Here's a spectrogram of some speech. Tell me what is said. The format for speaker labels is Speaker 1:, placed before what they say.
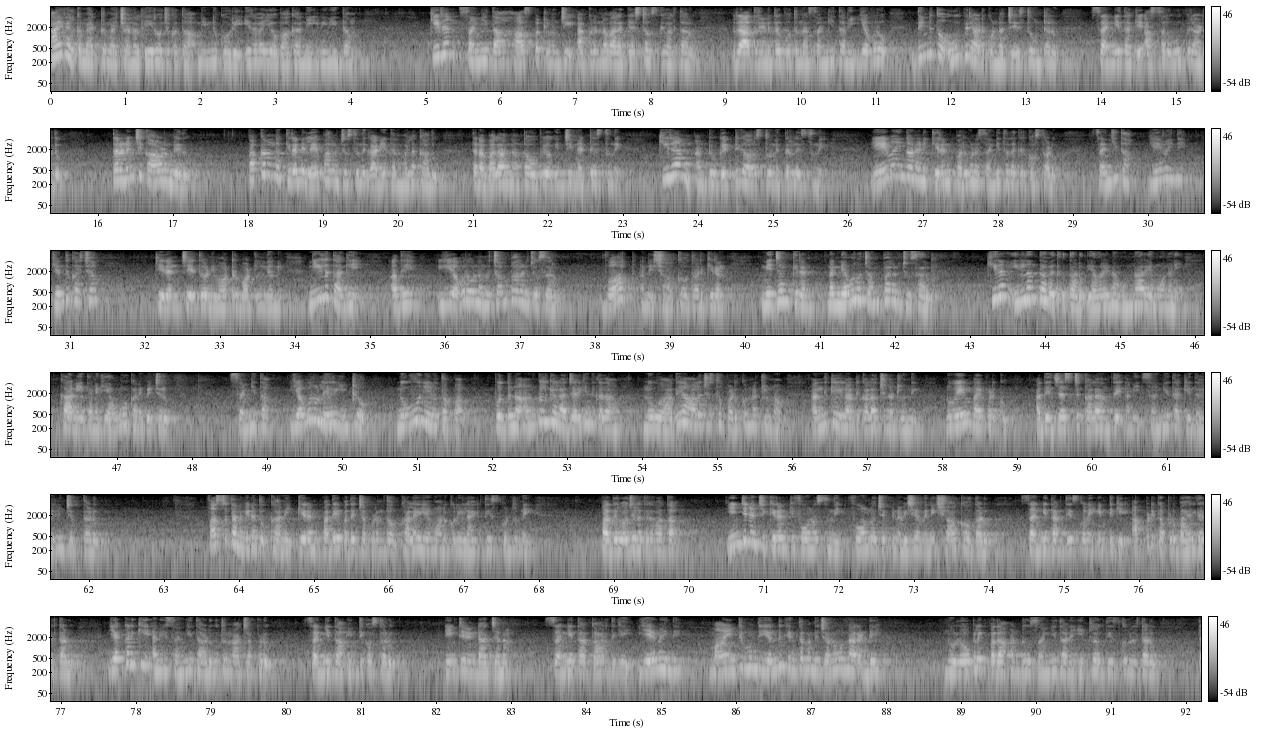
Speaker 1: Hi welcome back to my channel. ఈరోజు కథ నిన్ను కోరి ఇరవయో భాగాన్ని వినిద్దాం. కిరణ్ సంగీత హాస్పిటల్ నుంచి అక్కడున్న వాళ్ళ గెస్ట్ హౌస్కి వెళ్తారు. రాత్రి నిద్రపోతున్న సంగీతని ఎవరో దిండుతో ఊపిరాడకుండా చేస్తూ ఉంటారు. సంగీతకి అస్సలు ఊపిరాడదు. తన నుంచి కావడం లేదు. పక్కనున్న కిరణ్ని లేపాలని చూస్తుంది కానీ తన వల్ల కాదు. తన బలాన్నంతా ఉపయోగించి నెట్టేస్తుంది. కిరణ్ అంటూ గట్టిగా అరుస్తూ నిద్రలేస్తుంది. ఏమైందోనని కిరణ్ పరుగున సంగీత దగ్గరికి వస్తాడు. సంగీత ఏమైంది? ఎందుకు వచ్చావు కిరణ్ చేతిలోని వాటర్ బాటిల్లోని నీళ్ళు తాగి అదే ఎవరో నన్ను చంపాలని చూశారు. వాట్? అని షాక్ అవుతాడు కిరణ్. నిజం కిరణ్ నన్నెవరో చంపాలని చూశారు. కిరణ్ ఇల్లంతా వెతుకుతాడు ఎవరైనా ఉన్నారేమోనని కానీ తనకి ఎవరూ కనిపించరు. సంగీత ఎవరు లేరు ఇంట్లో. నువ్వు నేను తప్ప. పొద్దున అంకుల్కి అలా జరిగింది కదా నువ్వు అదే ఆలోచిస్తూ పడుకున్నట్లున్నావు. అందుకే ఇలాంటి కళ వచ్చినట్లుంది. నువ్వేం భయపడకు. అది జస్ట్ కళ అంతే అని సంగీతకి ధైర్యం చెప్తాడు. ఫస్ట్ తను వినదు కానీ కిరణ్ పదే పదే చెప్పడంతో కళ ఏమో అనుకుని లైట్ తీసుకుంటుంది. పది రోజుల తర్వాత ఇంటి నుంచి కిరణ్కి ఫోన్ వస్తుంది. ఫోన్లో చెప్పిన విషయం విని షాక్ అవుతాడు. సంగీతాన్ని తీసుకుని ఇంటికి అప్పటికప్పుడు బయలుదేరుతాడు. ఎక్కడికి అని సంగీత అడుగుతున్నా చెప్పడు. సంగీత ఇంటికి వస్తాడు ఇంటి నిండా జనం. సంగీత కార్తికి ఏమైంది? మా ఇంటి ముందు ఎందుకు ఇంతమంది జనం ఉన్నారండి? నువ్వు లోపలికి పద అంటూ సంగీతాన్ని ఇంట్లోకి తీసుకుని వెళ్తాడు.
